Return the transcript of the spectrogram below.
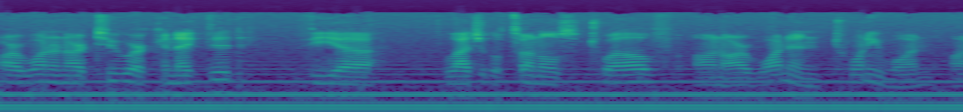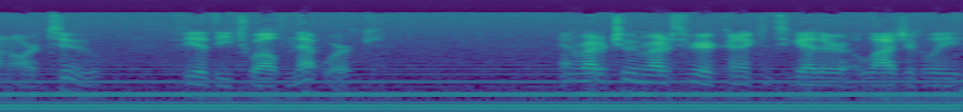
R1 and R2 are connected via logical tunnels 12 on R1 and 21 on R2 via the 12 network. And router 2 and router 3 are connected together logically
